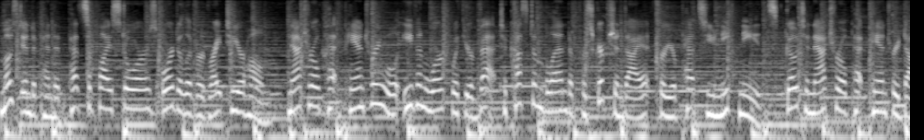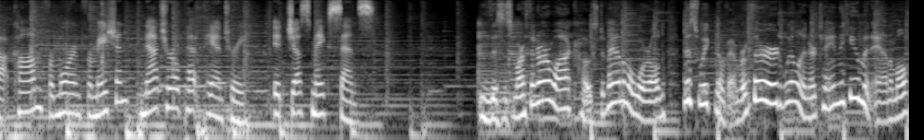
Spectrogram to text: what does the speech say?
most independent pet supply stores, or delivered right to your home. Natural Pet Pantry will even work with your vet to custom blend a prescription diet for your pet's unique needs. Go to naturalpetpantry.com for more information. Natural Pet Pantry. It just makes sense. This is Martha Norwalk, host of Animal World. This week, November 3rd, we'll entertain the human animal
